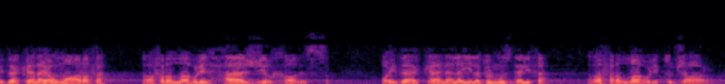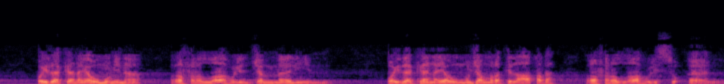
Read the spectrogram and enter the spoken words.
إذا كان يوم عرفة غفر الله للحاج الخالص. وإذا كان ليلة المزدلفة غفر الله للتجار. وإذا كان يوم منى غفر الله للجمالين. وإذا كان يوم جمرة العقبة غفر الله للسؤال.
